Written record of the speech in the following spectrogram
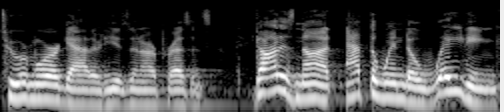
two or more are gathered, he is in our presence. God is not at the window waiting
